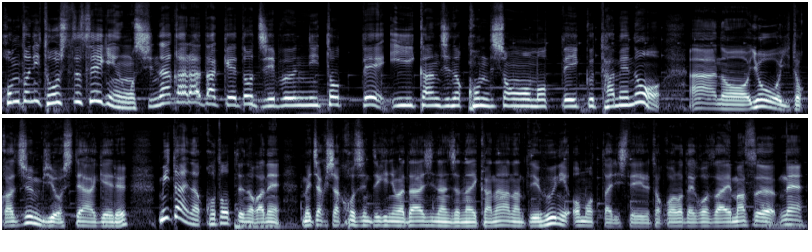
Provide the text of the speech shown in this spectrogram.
本当に糖質制限をしながらだけど自分にとっていい感じのコンディションを持っていくためのあの用意とか準備をしてあげるみたいなことっていうのがねめちゃくちゃ個人的には大事なんじゃないかななんていうふうに思ったりしているところでございます。ね。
